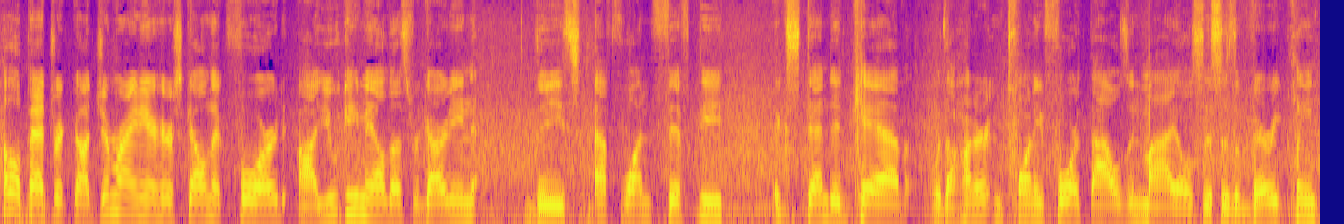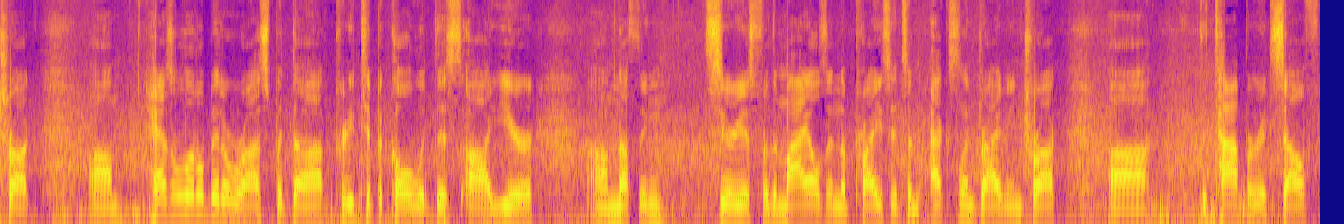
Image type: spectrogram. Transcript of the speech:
Hello Patrick, uh, Jim Rineer here, Skalnek Ford. Uh, you emailed us regarding the F-150 extended cab with 124,000 miles. This is a very clean truck. Um, has a little bit of rust, but uh, pretty typical with this uh, year. Um, nothing serious for the miles and the price. It's an excellent driving truck. Uh, the topper itself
